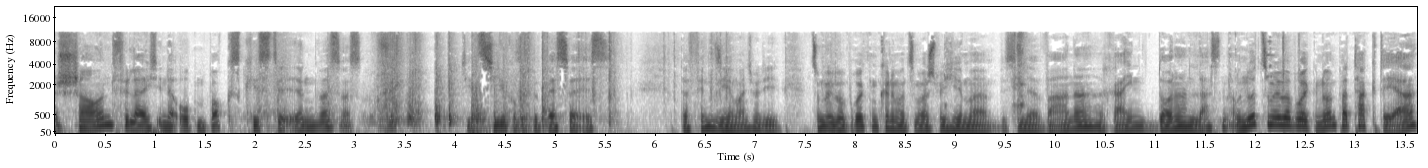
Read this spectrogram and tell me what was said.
schauen, vielleicht in der Open Box Kiste irgendwas, was die Zielgruppe besser ist. Da finden Sie ja manchmal die. Zum Überbrücken könnte man zum Beispiel hier mal ein bisschen Nirvana reindonnern lassen, aber nur zum Überbrücken, nur ein paar Takte, ja.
